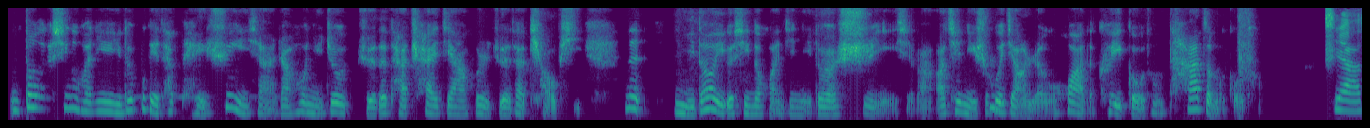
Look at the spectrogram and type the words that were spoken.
你到了一个新的环境，你都不给他培训一下，然后你就觉得他拆家或者觉得他调皮，那你到一个新的环境，你都要适应一些吧，而且你是会讲人话的，可以沟通，他怎么沟通？是呀，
